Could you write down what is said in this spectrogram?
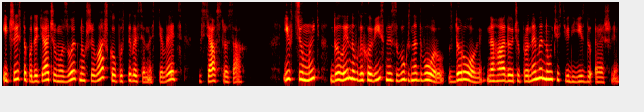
і, чисто по-дитячому зойкнувши, важко опустилася на стілець, уся в сльозах. І в цю мить долинув лиховісний звук з надвору, з дороги, нагадуючи про неминучість від'їзду Ешлі.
